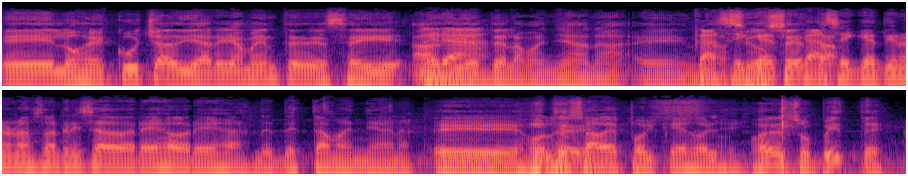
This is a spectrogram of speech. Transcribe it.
eh, los escucha diariamente de 6 a Mira, 10 de la mañana en Casi que, Z. casi que tiene una sonrisa de oreja a oreja desde esta mañana. Eh, Y Jorge, tú sabes por qué, Jorge. Jorge, ¿supiste?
